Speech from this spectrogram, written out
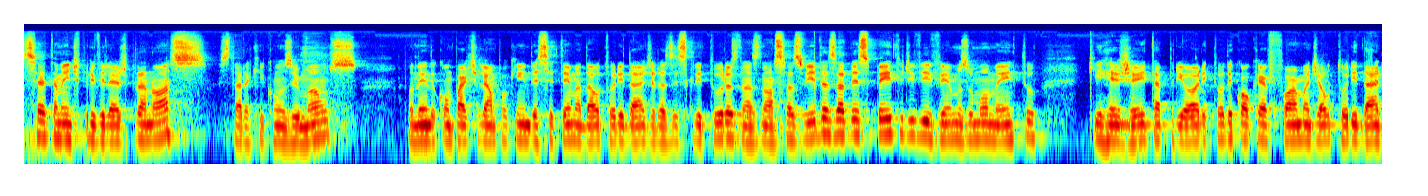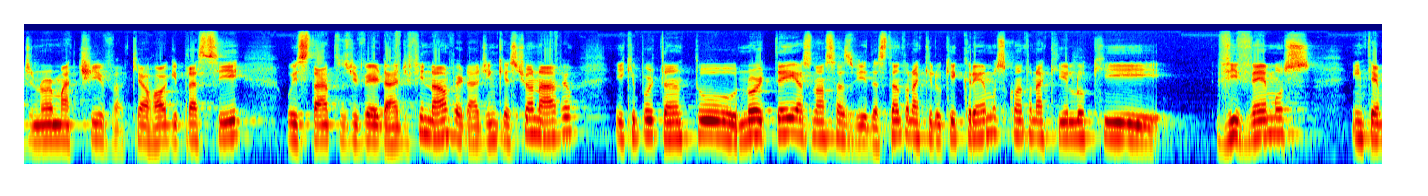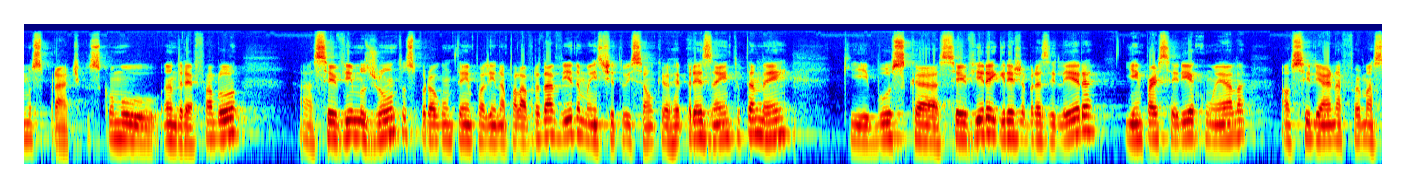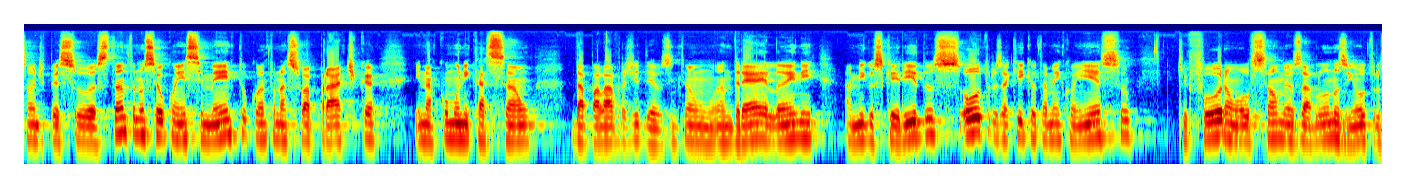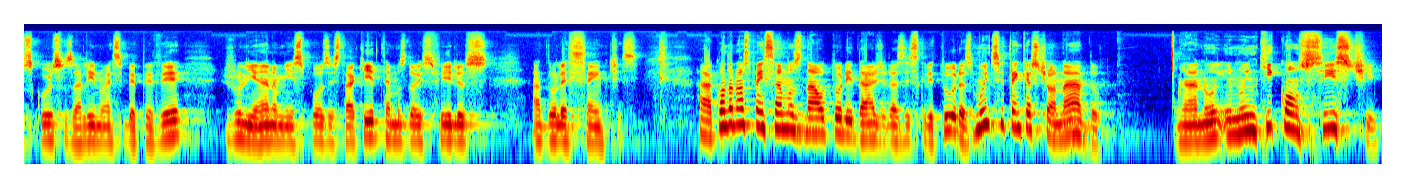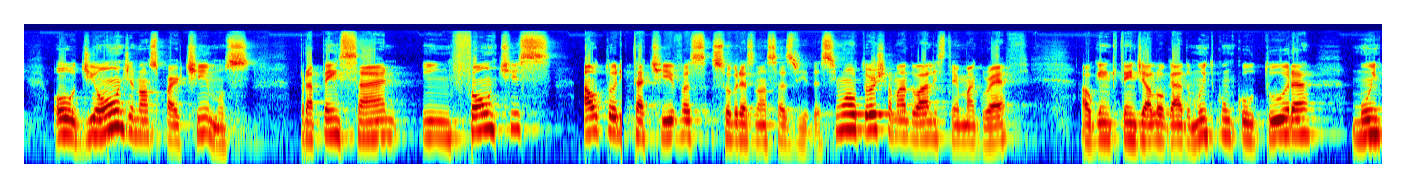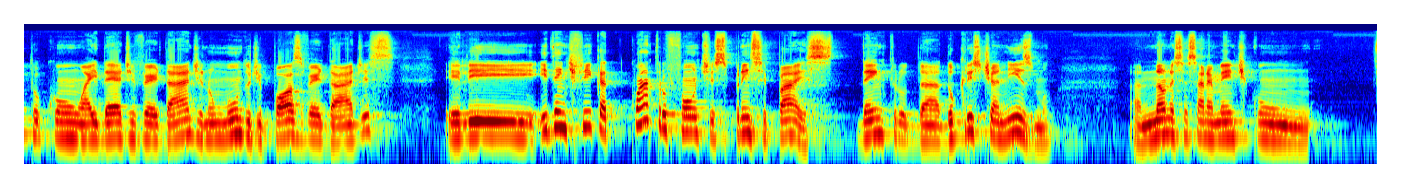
certamente privilégio para nós estar aqui com os irmãos, podendo compartilhar um pouquinho desse tema da autoridade das Escrituras nas nossas vidas, a despeito de vivermos um momento que rejeita a priori toda e qualquer forma de autoridade normativa, que arrogue para si o status de verdade final, verdade inquestionável, e que, portanto, norteie as nossas vidas, tanto naquilo que cremos quanto naquilo que vivemos em termos práticos. Como André falou, ah, servimos juntos por algum tempo ali na Palavra da Vida, uma instituição que eu represento também, que busca servir a igreja brasileira e, em parceria com ela, auxiliar na formação de pessoas, tanto no seu conhecimento quanto na sua prática e na comunicação da palavra de Deus. Então, André, Elaine, amigos queridos, outros aqui que eu também conheço, que foram ou são meus alunos em outros cursos ali no SBPV. Juliana, minha esposa, está aqui. Temos dois filhos adolescentes. Ah, quando nós pensamos na autoridade das Escrituras, muito se tem questionado ah, no, no em que consiste ou de onde nós partimos para pensar em fontes autoritativas sobre as nossas vidas. E um autor chamado Alistair McGrath, alguém que tem dialogado muito com cultura, muito com a ideia de verdade num mundo de pós-verdades. Ele identifica quatro fontes principais dentro da, do cristianismo, ah, não necessariamente com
